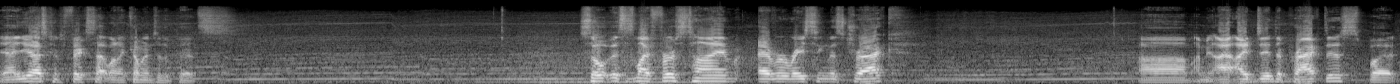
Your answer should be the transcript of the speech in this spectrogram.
Yeah, you guys can fix that when I come into the pits. So this is my first time ever racing this track. Um, I mean, I, I did the practice, but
